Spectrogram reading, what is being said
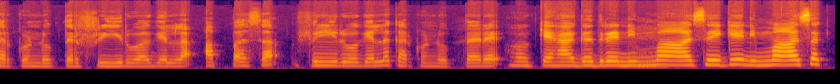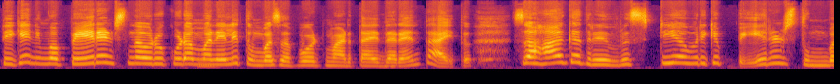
ಕರ್ಕೊಂಡು ಹೋಗ್ತಾರೆ ಫ್ರೀ ಇರುವಾಗೆಲ್ಲ. ಅಪ್ಪ ಸಹ ಫ್ರೀ ಇರುವಾಗೆಲ್ಲ ಕರ್ಕೊಂಡು ಹೋಗ್ತಾರೆ. ಓಕೆ ಹಾಗಾದ್ರೆ ನಿಮ್ಮ ಆಸೆಗೆ ನಿಮ್ಮ ಆಸಕ್ತಿಗೆ ನಿಮ್ಮ ಪೇರೆಂಟ್ಸ್ನವರು ಕೂಡ ಮನೆಯಲ್ಲಿ ತುಂಬ ಸಪೋರ್ಟ್ ಮಾಡ್ತಾ ಇದ್ದಾರೆ ಅಂತ ಆಯಿತು. ಸೊ ಹಾಗಾದರೆ ವೃಷ್ಟಿ ಅವರಿಗೆ ಪೇರೆಂಟ್ಸ್ ತುಂಬ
